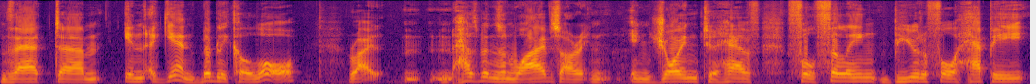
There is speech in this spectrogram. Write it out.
that, um, in again, biblical law, right? husbands and wives are in, enjoined to have fulfilling, beautiful, happy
